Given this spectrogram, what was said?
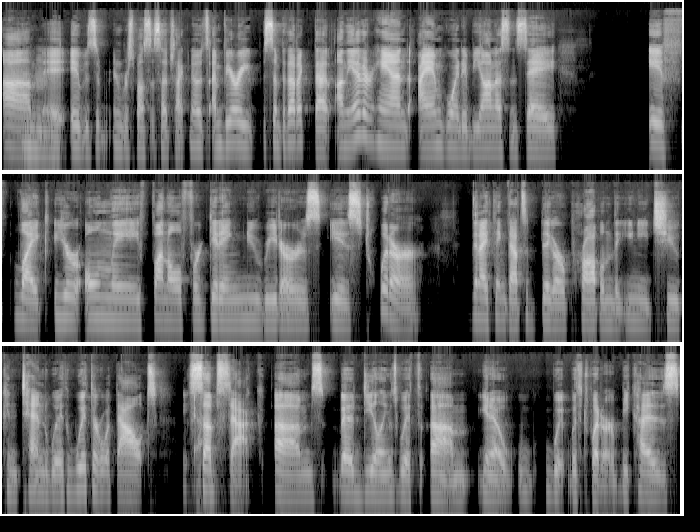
Um, mm-hmm. it, it, was in response to Substack notes. I'm very sympathetic that. On the other hand, I am going to be honest and say, if like your only funnel for getting new readers is Twitter, then I think that's a bigger problem that you need to contend with, with or without yeah. Substack um, uh, dealings with um, you know w- with Twitter because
